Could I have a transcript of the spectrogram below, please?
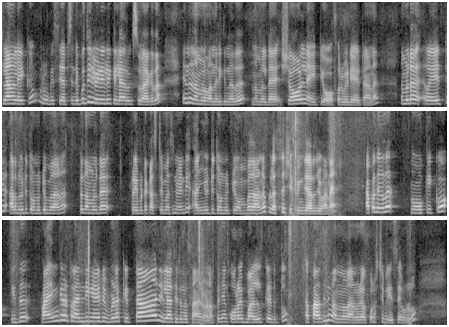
അസ്സാം വലൈക്കും റൂബി സിയാബ്സിന്റെ പുതിയൊരു വീഡിയോയിലേക്ക് എല്ലാവർക്കും സ്വാഗതം. ഇന്ന് നമ്മൾ വന്നിരിക്കുന്നത് നമ്മളുടെ ഷോൾ നൈറ്റി ഓഫർ വീഡിയോ ആയിട്ടാണ്. നമ്മുടെ റേറ്റ് അറുന്നൂറ്റി തൊണ്ണൂറ്റൊമ്പതാണ് ഇപ്പം നമ്മളുടെ പ്രിയപ്പെട്ട കസ്റ്റമേഴ്സിന് വേണ്ടി അഞ്ഞൂറ്റി തൊണ്ണൂറ്റി ഒമ്പതാണ് പ്ലസ് ഷിപ്പിംഗ് ചാർജുമാണ് അപ്പോൾ നിങ്ങൾ നോക്കിക്കോ ഇത് ഭയങ്കര ട്രെൻഡിങ് ആയിട്ട് ഇവിടെ കിട്ടാനില്ലാതിരുന്ന സാധനമാണ്. അപ്പോൾ ഞാൻ കുറേ ബൾക്ക് എടുത്തു. അപ്പോൾ അതിൽ വന്നതാണ് ഒരു കുറച്ച് പീസേ ഉള്ളൂ.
